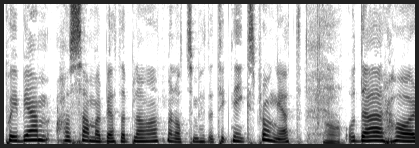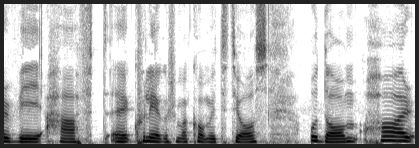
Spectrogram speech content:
på IBM har samarbetat bland annat med något som heter Tekniksprånget. Ja. Och där har vi haft eh, kollegor som har kommit till oss och de har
